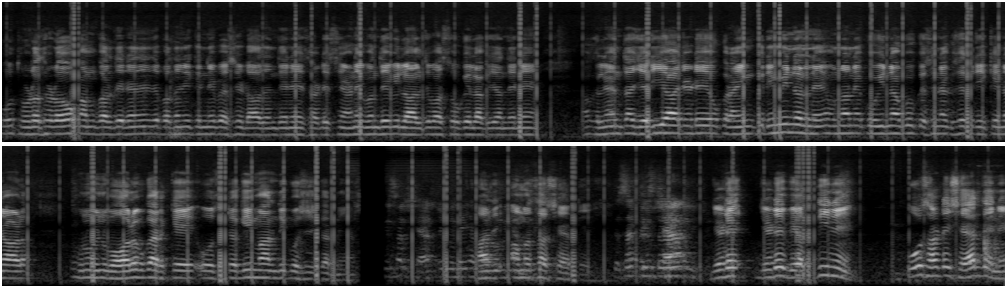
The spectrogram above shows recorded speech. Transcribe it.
ਉਹ ਥੋੜਾ ਥੋੜਾ ਉਹ ਕੰਮ ਕਰਦੇ ਰਹਿੰਦੇ ਤੇ ਪਤਾ ਨਹੀਂ ਕਿੰਨੇ ਪੈਸੇ ਡਾ ਦਿੰਦੇ ਨੇ। ਸਾਡੇ ਸਿਆਣੇ ਬੰਦੇ ਵੀ ਲਾਲਚ ਵਸ ਹੋ ਕੇ ਲੱਗ ਜਾਂਦੇ ਨੇ। ਅਗਲਿਆਂ ਦਾ ਜਰੀਆ ਜਿਹੜੇ ਉਹ ਕ੍ਰਾਈਮ ਕ੍ਰਿਮੀਨਲ ਨੇ ਉਹਨਾਂ ਨੇ ਕੋਈ ਨਾ ਕੋਈ ਕਿਸੇ ਨਾ ਕਿਸੇ ਤਰੀਕੇ ਨਾਲ ਉਹਨੂੰ ਇਨਵੋਲਵ ਕਰਕੇ ਉਸ ਠੱਗੀ ਮਾਰਨ ਦੀ ਕੋਸ਼ਿਸ਼ ਕਰਨੀ ਆ। ਸਰ ਸ਼ਹਿਰ ਮਿਲੇ ਹਾਂਜੀ ਅੰਮ੍ਰਿਤਸਰ ਸ਼ਹਿਰ ਦੇ। ਜੀ ਤੇ ਸਰ ਕਿਸ ਤਰ੍ਹਾਂ? ਜਿਹੜੇ ਜਿਹੜੇ ਵਿਅਕਤੀ ਨੇ ਉਹ ਸਾਡੇ ਸ਼ਹਿਰ ਦੇ ਨੇ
